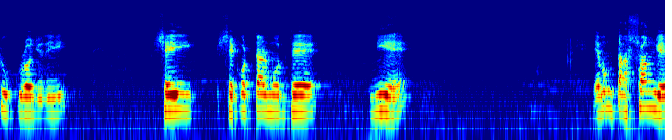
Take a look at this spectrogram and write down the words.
টুকরো যদি সেই শেকড়টার মধ্যে নিয়ে এবং তার সঙ্গে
